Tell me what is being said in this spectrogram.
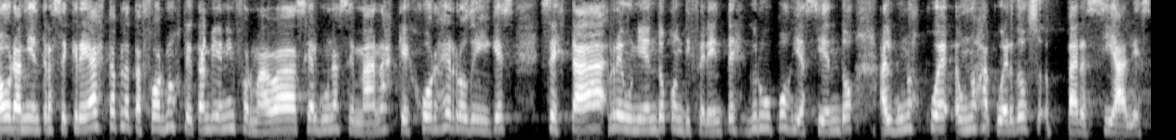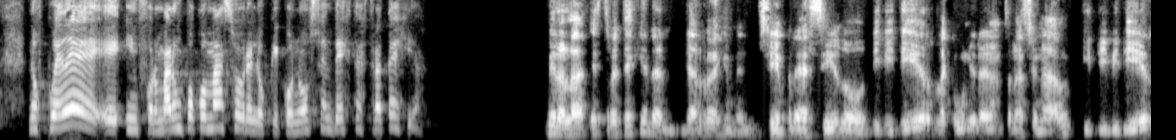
Ahora, mientras se crea esta plataforma, usted también informaba hace algunas semanas que Jorge Rodríguez se está reuniendo con diferentes grupos y haciendo algunos unos acuerdos parciales. ¿Nos puede eh, informar un poco más sobre lo que conocen de esta estrategia? Mira, la estrategia del, régimen siempre ha sido dividir la comunidad internacional y dividir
